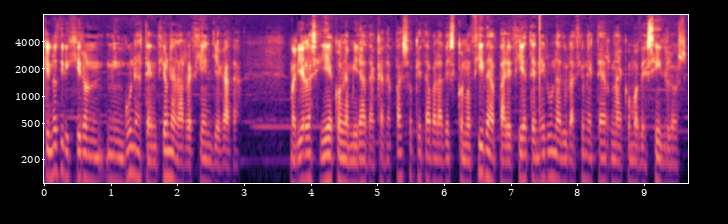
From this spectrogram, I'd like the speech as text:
que no dirigieron ninguna atención a la recién llegada. María la seguía con la mirada. Cada paso que daba la desconocida parecía tener una duración eterna como de siglos.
